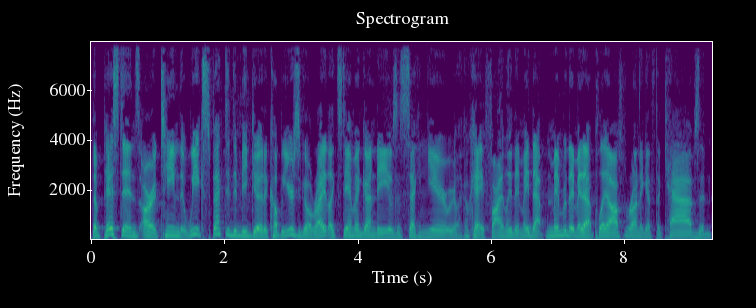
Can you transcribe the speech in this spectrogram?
the Pistons are a team that we expected to be good a couple years ago, right? Like Stan Van Gundy, it was his second year. We were like, okay, finally they made that. Remember they made that playoff run against the Cavs and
